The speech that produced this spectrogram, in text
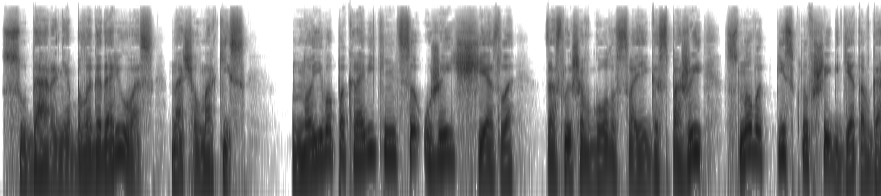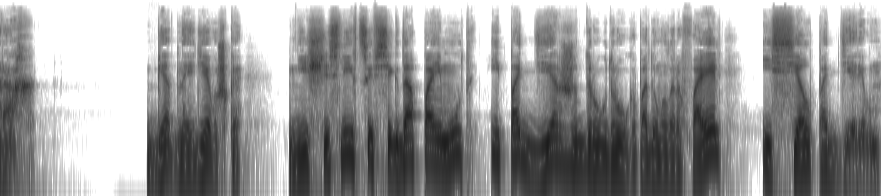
«Сударыня, благодарю вас», — начал маркиз. Но его покровительница уже исчезла, заслышав голос своей госпожи, снова пискнувшей где-то в горах. «Бедная девушка, несчастливцы всегда поймут и поддержат друг друга», — подумал Рафаэль и сел под деревом.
